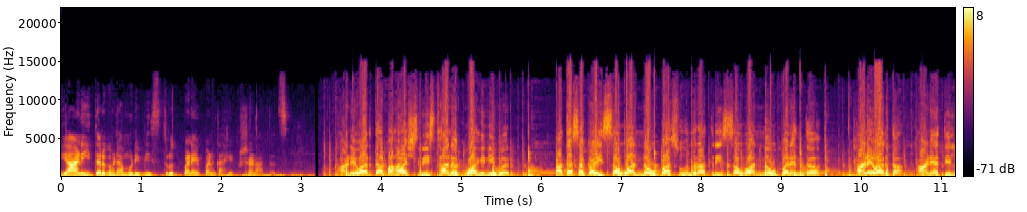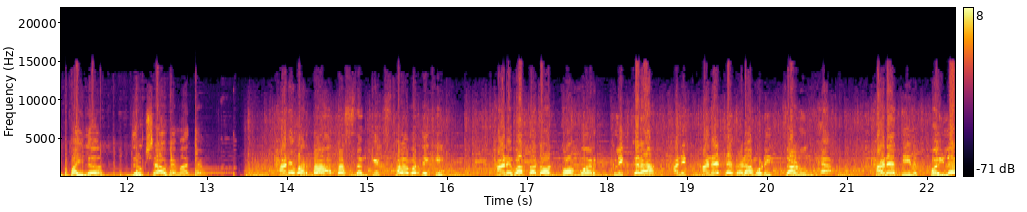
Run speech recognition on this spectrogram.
या आणि इतर घडामोडी विस्तृतपणे पण काही क्षणातच. ठाणे वार्ता पहा श्रीस्थानक वाहिनीवर. आता सकाळी सव्वा नऊ पासून रात्री सव्वा नऊ पर्यंत ठाणे वार्ता ठाण्यातील पहिलं दृकश्राव्य माध्यम. ठाणे वार्ता आता संकेतस्थळावर देखील. ठाणे वार्ता डॉट कॉम वर क्लिक करा आणि ठाण्याच्या घडामोडी जाणून घ्या. ठाण्यातील पहिलं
